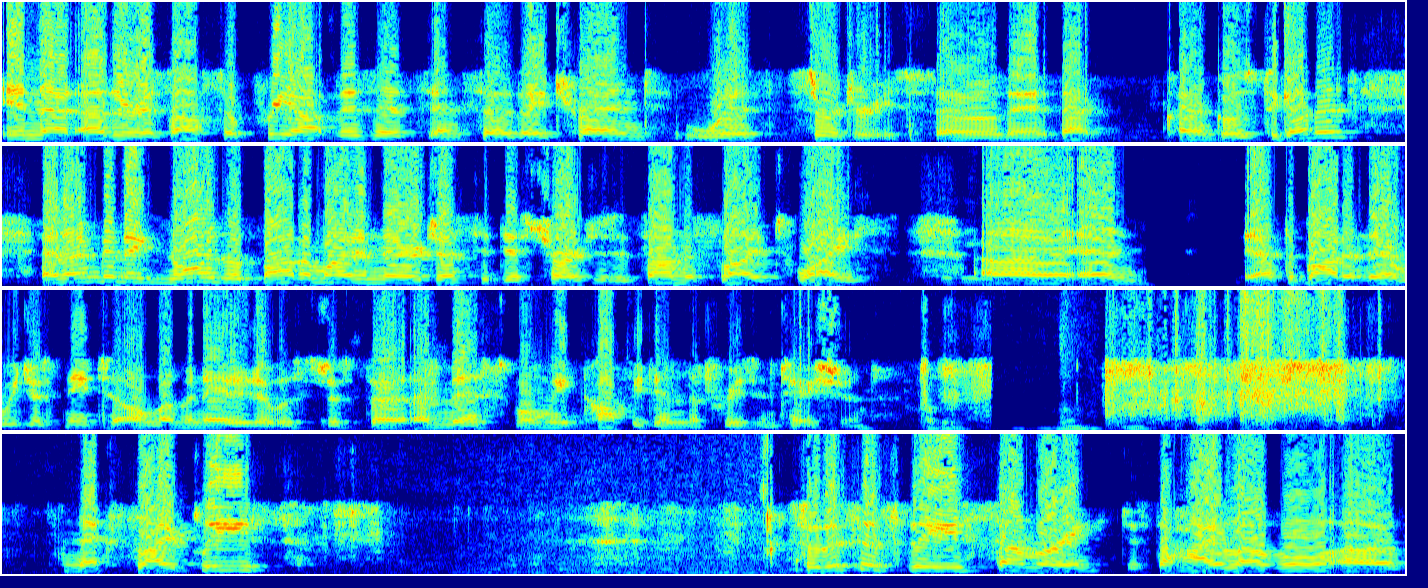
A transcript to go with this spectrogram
in that other is also pre-op visits, and so they trend with surgeries. So they, that kind of goes together. And I'm going to ignore the bottom item there, adjusted discharges. It's on the slide twice. Uh, and at the bottom there, we just need to eliminate it. It was just a, a miss when we copied in the presentation. Next slide, please. So this is the summary, just a high level of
